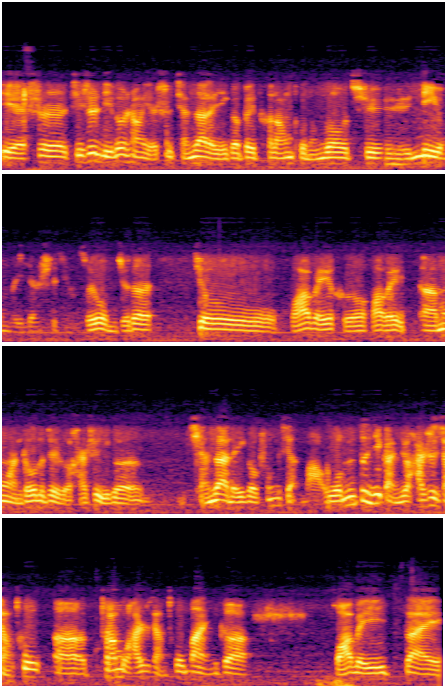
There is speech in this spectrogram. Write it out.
也是其实理论上也是潜在的一个被特朗普能够去利用的一件事情，所以我们觉得，就华为和华为呃孟晚舟的这个还是一个潜在的一个风险吧。我们自己感觉还是想拖呃，特朗普还是想拖慢一个。华为在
